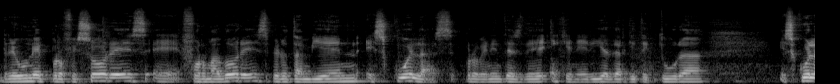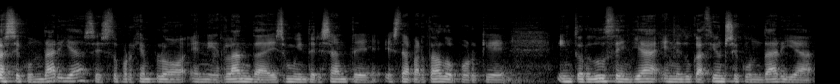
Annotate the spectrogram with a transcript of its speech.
reúne profesores, eh, formadores, pero también escuelas provenientes de ingeniería, de arquitectura, escuelas secundarias. Esto, por ejemplo, en Irlanda es muy interesante este apartado porque introducen ya en educación secundaria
